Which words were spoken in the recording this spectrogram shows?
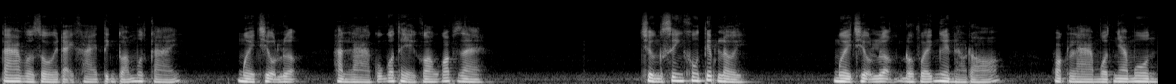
Ta vừa rồi đại khái tính toán một cái 10 triệu lượng hẳn là cũng có thể gom góp ra. Trường sinh không tiếp lời. 10 triệu lượng đối với người nào đó, Hoặc là một nha môn,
